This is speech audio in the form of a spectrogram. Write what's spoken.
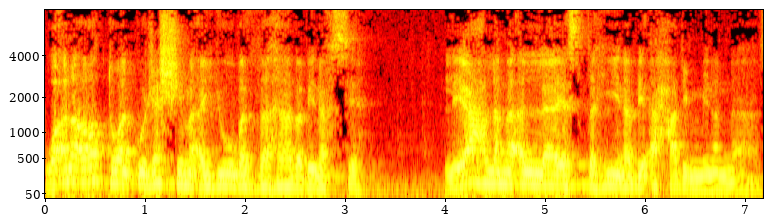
وأنا أردت أن أجشم أيوب الذهاب بنفسه ليعلم ألا يستهين بأحد من الناس.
